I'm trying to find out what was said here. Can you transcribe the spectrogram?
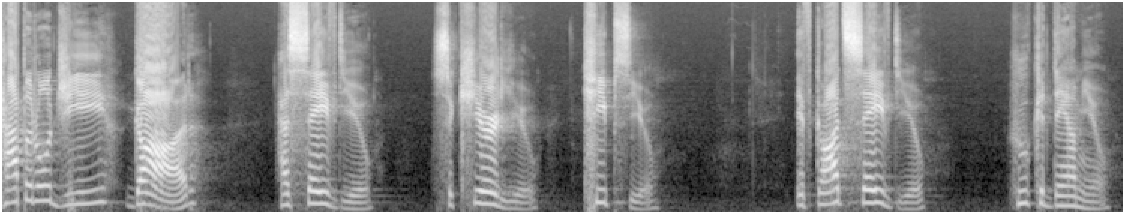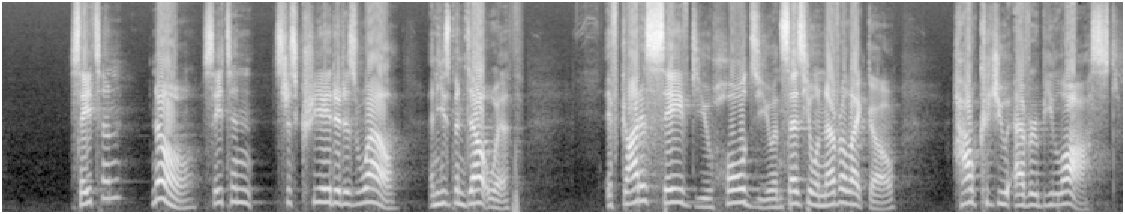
capital G, God, has saved you, secured you, keeps you. If God saved you, who could damn you? Satan? No, Satan is just created as well, and he's been dealt with. If God has saved you, holds you, and says he will never let go, how could you ever be lost?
